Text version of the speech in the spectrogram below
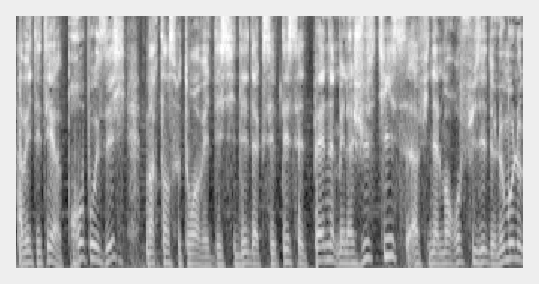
avait été proposé. Martin Sauton avait décidé d'accepter cette peine, mais la justice a finalement refusé de l'homologuer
